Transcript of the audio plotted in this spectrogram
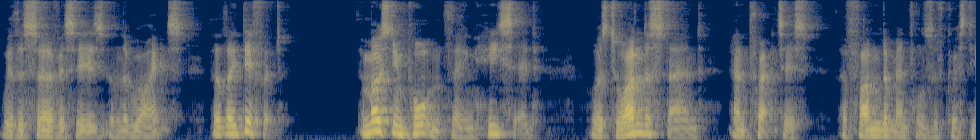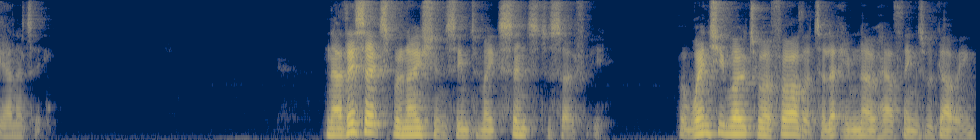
with the services and the rites, that they differed. The most important thing, he said, was to understand and practice the fundamentals of Christianity. Now, this explanation seemed to make sense to Sophie, but when she wrote to her father to let him know how things were going,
